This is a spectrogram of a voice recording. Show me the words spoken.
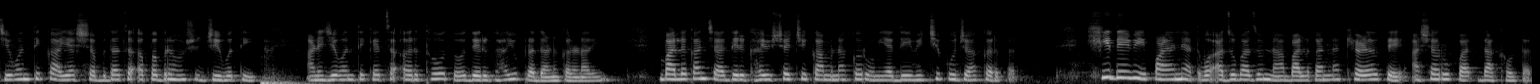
जिवंतिका या शब्दाचा अपभ्रंश जीवती आणि जिवंतिकेचा अर्थ होतो दीर्घायू प्रदान करणारी. बालकांच्या दीर्घायुष्याची कामना करून या देवीची पूजा करतात. ही देवी पाळण्यात व आजूबाजूंना बालकांना खेळवते अशा रूपात दाखवतात.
